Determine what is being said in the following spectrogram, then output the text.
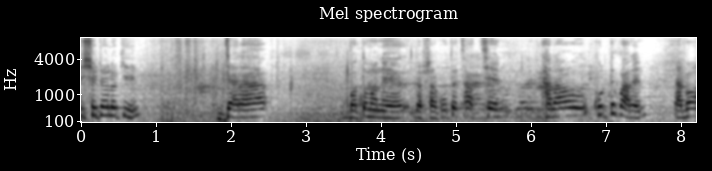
বিষয়টা হলো কি যারা বর্তমানে ব্যবসা করতে চাচ্ছেন তারাও করতে পারেন এবং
